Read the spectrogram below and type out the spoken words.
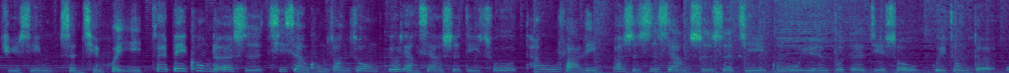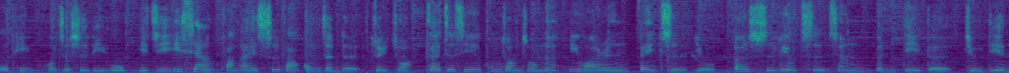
举行审前会议。在被控的二十七项控状中，有两项是抵触贪污法令，二十四项是涉及公务员不得接受贵重的物品或者是礼物，以及一项妨碍司法公正的罪状。在这些控碰撞中呢，易华人被指有二十六次向本地的酒店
